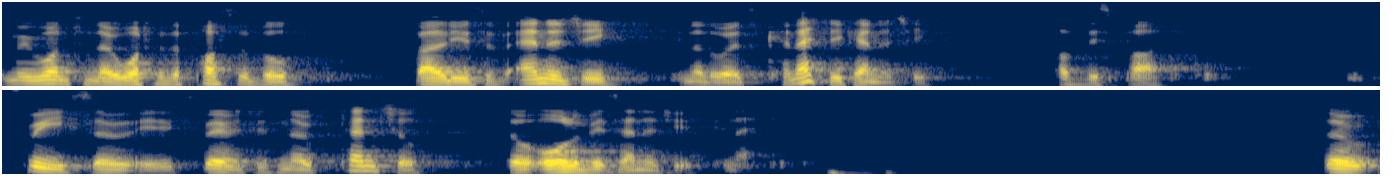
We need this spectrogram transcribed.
and we want to know what are the possible values of energy, in other words, kinetic energy, of this particle It's free, so it experiences no potential, so all of its energy is kinetic. So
